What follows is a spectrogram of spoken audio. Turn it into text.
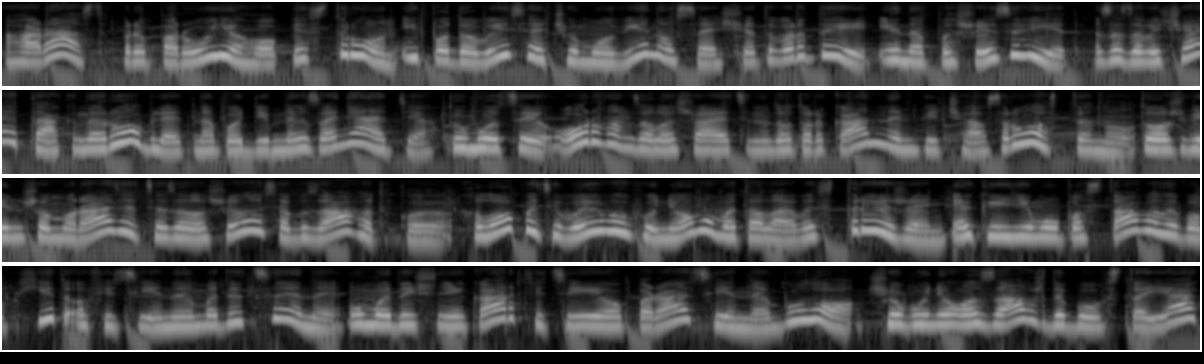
Гаразд, припаруй його піструн і подивися, чому він усе ще твердий, і напиши звіт. Зазвичай так не роблять на подібних заняттях, тому цей орган залишається недоторканним під час розтину. Тож в іншому разі це залишилося б загадкою. Хлопець виявив у ньому металевий стрижень, який йому поставили в обхід офіційної медицини. У медичній карті цієї операції не було, щоб у нього завжди був стояк,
